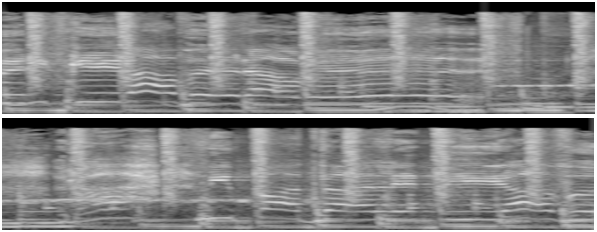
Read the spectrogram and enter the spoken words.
பெருக்கி ராவு ராவு. ரா நீ பார்த்தாலே தீயாவு.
